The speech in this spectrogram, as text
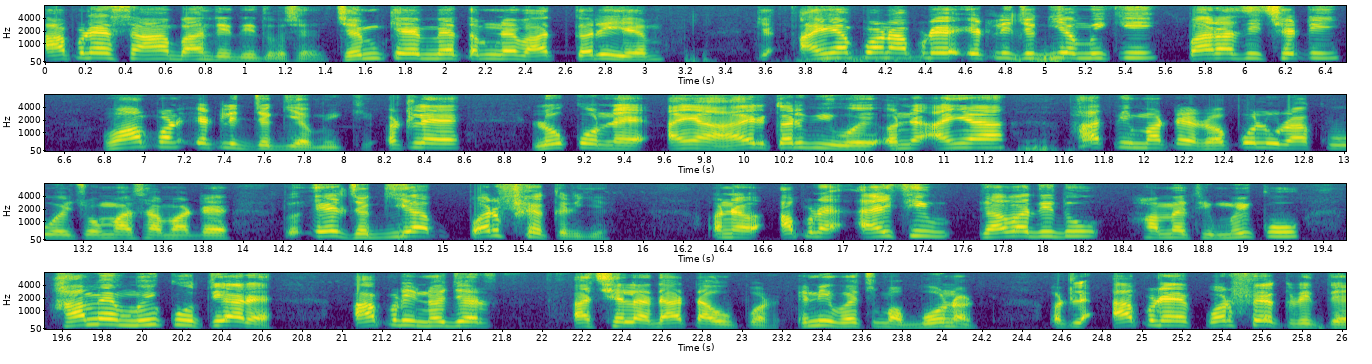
આપણે સાહ બાંધી દીધો છે. જેમ કે મેં તમને વાત કરી એમ કે અહીંયા પણ આપણે એટલી જગ્યા મૂકી, પારાથી છેટી, વાં પણ એટલી જ જગ્યા મૂકી. એટલે લોકોને અહીંયા હાયર કરવી હોય અને અહીંયા હાથી માટે રપોલું રાખવું હોય ચોમાસા માટે, તો એ જગ્યા પરફેક્ટ કરીએ અને આપણે અહીંથી જવા દીધું, સામેથી મૂક્યું. સામે મૂક્યું ત્યારે આપણી નજર આ છેલ્લા દાંતા ઉપર, એની વચમાં બોનટ. એટલે આપણે પરફેક્ટ રીતે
